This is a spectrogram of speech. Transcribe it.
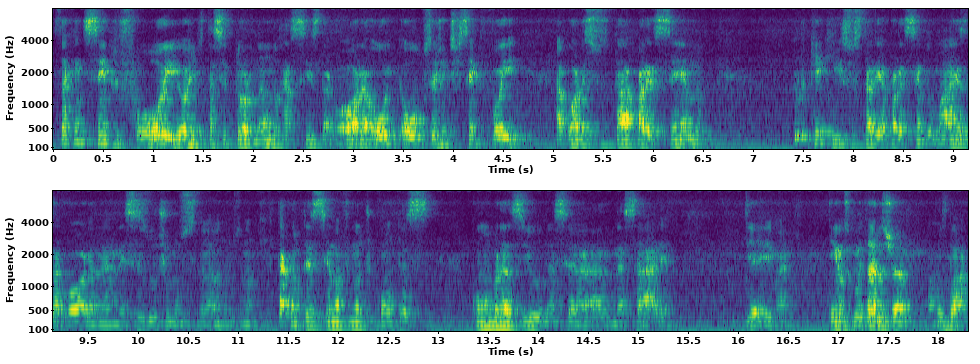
Será que a gente sempre foi, ou a gente está se tornando racista agora, ou, ou se a gente sempre foi, agora isso está aparecendo? Por que, que isso estaria aparecendo mais agora, né, nesses últimos anos? Né? O que está acontecendo, afinal de contas, com o Brasil nessa, nessa área? E aí, Mike? Tem uns comentários já. Vamos lá.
